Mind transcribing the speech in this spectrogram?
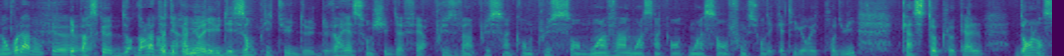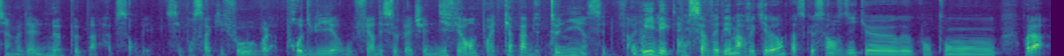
Donc voilà. Donc, euh, et parce que dans, la dernière année, il y a eu des amplitudes de, de variation de chiffre d'affaires, plus 20, plus 50, plus 100, moins 20, moins 50, moins 100 en fonction des catégories de produits qu'un stock local dans l'ancien modèle ne peut pas absorber. C'est pour ça qu'il faut voilà, produire ou faire des supply chains différentes pour être capable de tenir cette variabilité. Oui, mais conserver des marges équivalentes parce que ça, on se dit que quand on. Voilà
